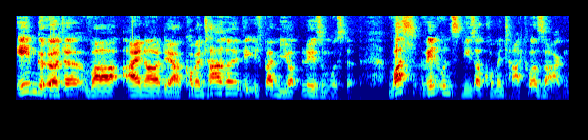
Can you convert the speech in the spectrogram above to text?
eben gehörte war einer der Kommentare, die ich bei mir lesen musste. Was will uns dieser Kommentator sagen?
